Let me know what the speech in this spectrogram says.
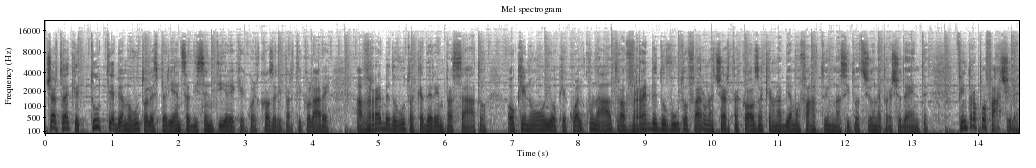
Certo è che tutti abbiamo avuto l'esperienza di sentire che qualcosa di particolare avrebbe dovuto accadere in passato o che noi o che qualcun altro avrebbe dovuto fare una certa cosa che non abbiamo fatto in una situazione precedente. Fin troppo facile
